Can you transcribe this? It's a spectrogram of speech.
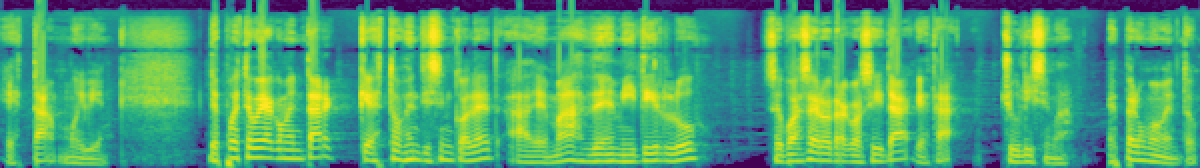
Está muy bien. Después te voy a comentar que estos 25 LED, además de emitir luz, se puede hacer otra cosita que está chulísima. Espera un momento.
